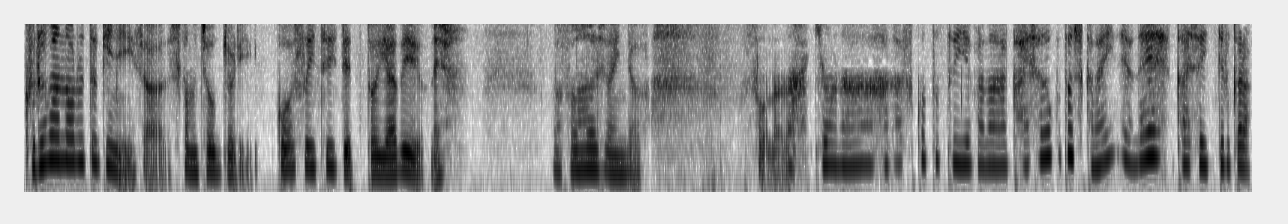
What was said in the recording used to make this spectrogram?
車乗る時にさしかも長距離香水ついてるとやべえよね。まあその話はいいんだが。そうだな。今日な話すことといえばな会社のことしかないんだよね。会社行ってるから。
